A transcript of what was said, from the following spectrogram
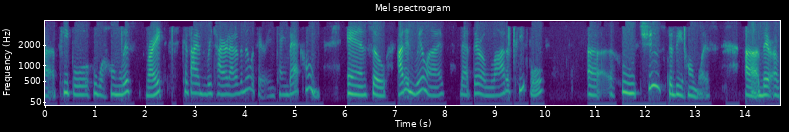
uh, people who were homeless, right? Because I had retired out of the military and came back home, and so I didn't realize that there are a lot of people uh, who choose to be homeless. Uh, there are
